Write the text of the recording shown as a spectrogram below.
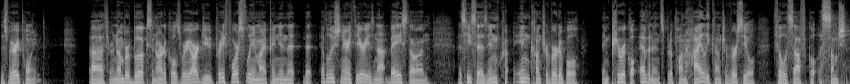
this very point, uh, through a number of books and articles where he argued pretty forcefully, in my opinion, that, that evolutionary theory is not based on, as he says, inc- incontrovertible empirical evidence, but upon highly controversial philosophical assumptions.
